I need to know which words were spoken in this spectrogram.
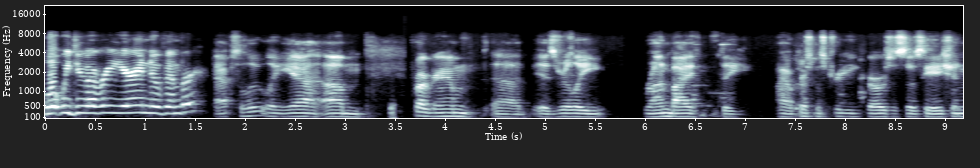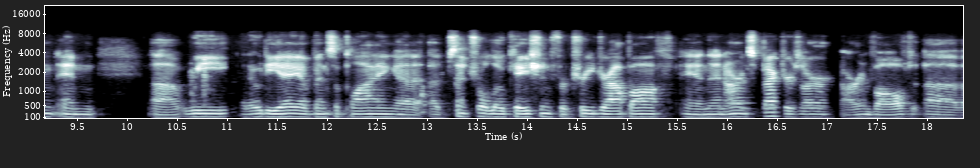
what we do every year in November? Absolutely, yeah. Um, program uh, is really run by the Ohio Christmas Tree Growers Association, and uh, we at ODA have been supplying a, a central location for tree drop off, and then our inspectors are are involved uh,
